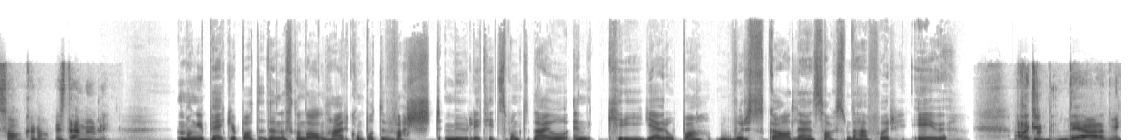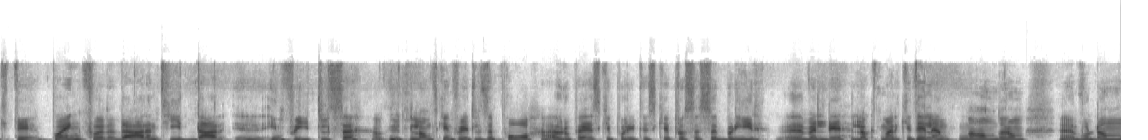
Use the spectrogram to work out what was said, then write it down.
saker, da, hvis det er mulig. Mange peker på at denne skandalen her kom på et verst mulig tidspunkt. Det er jo en krig i Europa. Hvor skadelig er en sak som det her for EU? Ja, det, er klart, det er et viktig poeng, for det er en tid der eh, innflytelse, utenlandsk innflytelse på europeiske politiske prosesser blir eh, veldig lagt merke til. Enten det handler om eh, hvordan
